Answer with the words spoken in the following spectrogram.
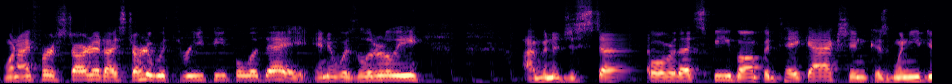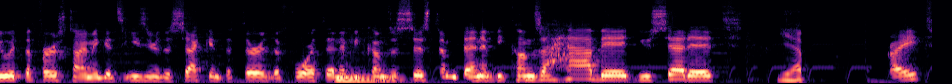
When I first started, I started with three people a day, and it was literally I'm going to just step over that speed bump and take action because when you do it the first time, it gets easier the second, the third, the fourth, then it hmm. becomes a system, then it becomes a habit. You said it, Yep. right?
